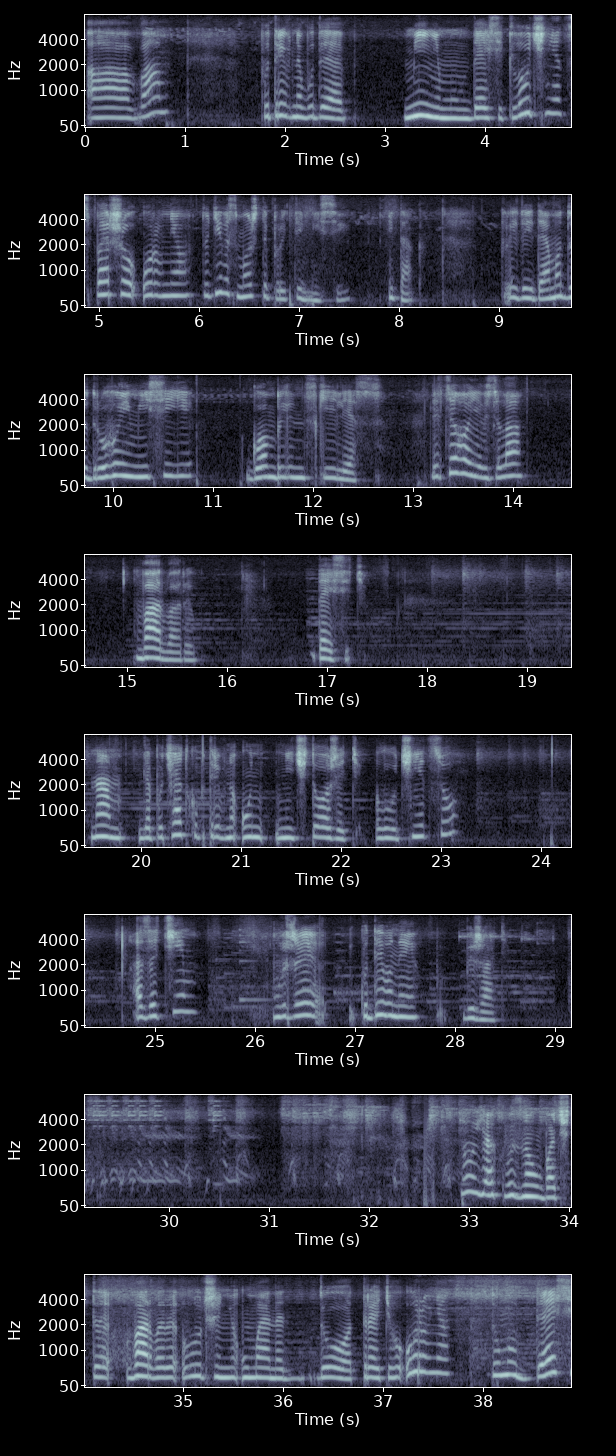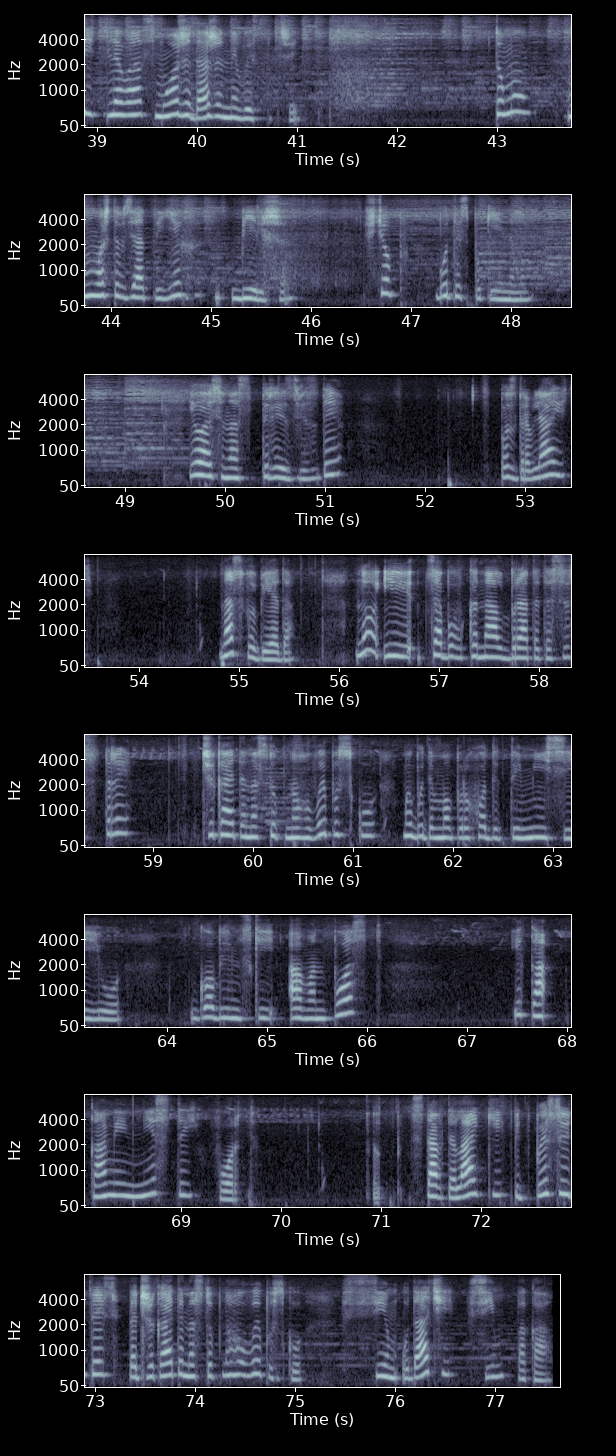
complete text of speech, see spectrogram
А вам потрібно буде мінімум 10 лучниць з першого уровня, тоді ви зможете пройти місію. І так, підійдемо до другої місії Гомблінський ліс. Для цього я взяла варварів 10. Нам для початку потрібно уничтожить лучницю, а затім вже куди вони біжать. Ну, як ви знову бачите, варвари влучені у мене до третього уровня, тому 10 для вас може навіть не вистачить. Тому ви можете взяти їх більше, щоб бути спокійними. І ось у нас три звізди. Поздравляють. Нас побєда. Ну і це був канал Брата та Сестри. Чекайте наступного випуску. Ми будемо проходити місію Гоблінський аванпост і кам'яністий форт. Ставте лайки, підписуйтесь та чекайте наступного випуску. Всім удачі, всім пока!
